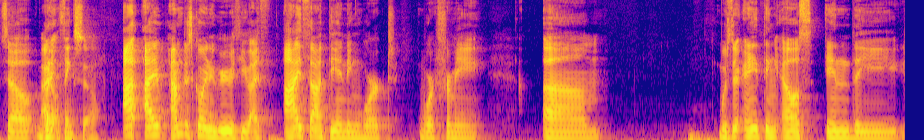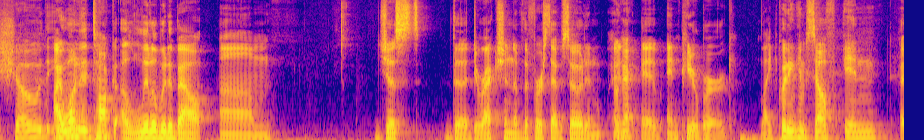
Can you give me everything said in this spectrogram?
So, I don't think so. I, I I'm just going to agree with you. I th- I thought the ending worked worked for me. Um, was there anything else in the show that you I wanted to talk a little bit about um, just the direction of the first episode and and, Okay. and, and Peter Berg. Like, putting himself in? uh,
